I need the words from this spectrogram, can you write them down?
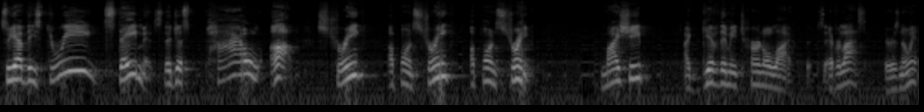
So you have these three statements that just pile up strength upon strength upon strength. My sheep, I give them eternal life. It's everlasting. There is no end.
